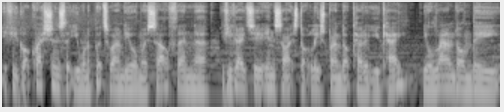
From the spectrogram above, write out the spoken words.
if you've got questions that you want to put to Andy or myself, then uh, if you go to insights.leaseplan.co.uk, you'll land on the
